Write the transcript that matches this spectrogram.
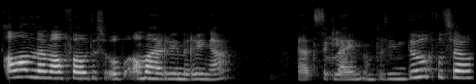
allemaal foto's op, allemaal herinneringen. Ja, het is te klein om te zien. Doeg, tot zo.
